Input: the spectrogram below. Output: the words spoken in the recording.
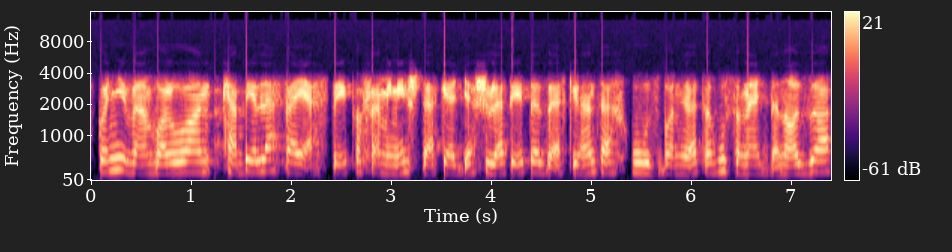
akkor nyilvánvalóan kb. lefejezték a feministák egyesületét 1920-ban, illetve 21-ben azzal,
